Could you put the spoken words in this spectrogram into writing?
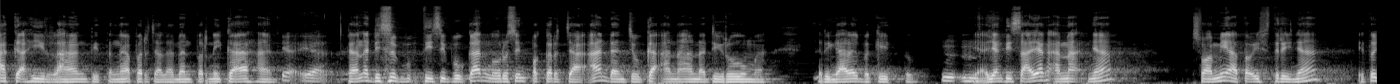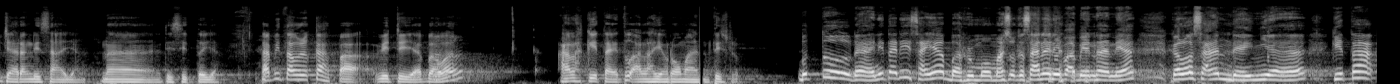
agak hilang di tengah perjalanan pernikahan. Iya, iya. Karena disibuk, disibukkan ngurusin pekerjaan dan juga anak-anak di rumah. Seringkali begitu. Mm -mm. Ya, yang disayang anaknya, suami atau istrinya itu jarang disayang. Nah, di situ ya. Tapi tahukah Pak Widi ya bahwa uh -huh Allah kita itu Allah yang romantis loh. Betul. Nah, ini tadi saya baru mau masuk ke sana nih Pak Benhan ya. Kalau seandainya kita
